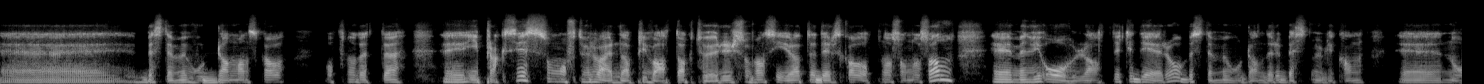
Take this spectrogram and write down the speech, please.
eh, bestemme hvordan man skal oppnå dette i praksis, som ofte vil være private aktører. Så man sier at dere skal oppnå sånn og sånn, men vi overlater til dere å bestemme hvordan dere best mulig kan nå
